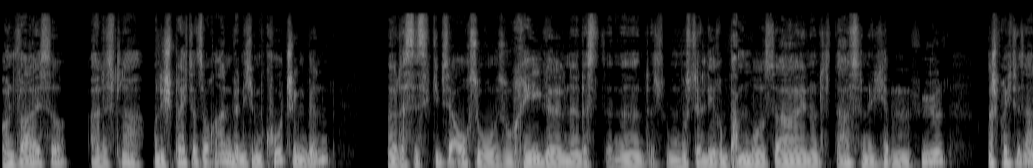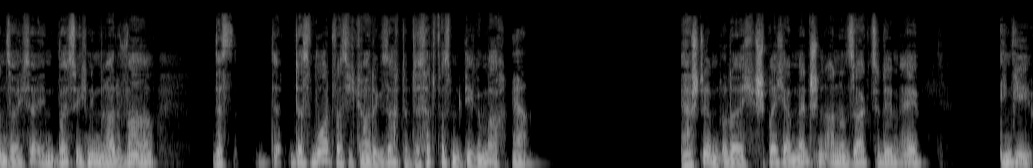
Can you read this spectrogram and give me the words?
und weiß so, alles klar. Und ich spreche das auch an, wenn ich im Coaching bin. Ne, das ist, gibt's ja auch so, so Regeln, ne, das, ne, das muss der leere Bambus sein und das darfst du nicht. Ich habe ein Mhm. Gefühl und spreche das an. Sag ich, sag, weißt du, ich nehme gerade wahr, das, das Wort, was ich gerade gesagt habe, das hat was mit dir gemacht. Ja. Ja, stimmt. Oder ich spreche einen Menschen an und sage zu dem, ey, irgendwie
